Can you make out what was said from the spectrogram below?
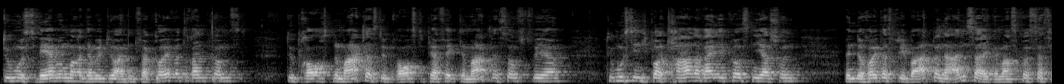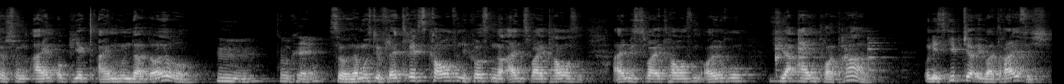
Du musst Werbung machen, damit du an den Verkäufer drankommst. Du brauchst eine Makler, du brauchst die perfekte Maklersoftware. Du musst in die Portale rein, die kosten ja schon wenn du heute als Privatmann eine Anzeige machst, kostet das ja schon ein Objekt 100 Euro. Hm, okay. So, dann musst du Flatrates kaufen, die kosten nur 1, 2000, 1 bis 2000 Euro für ein Portal. Und es gibt ja über 30.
